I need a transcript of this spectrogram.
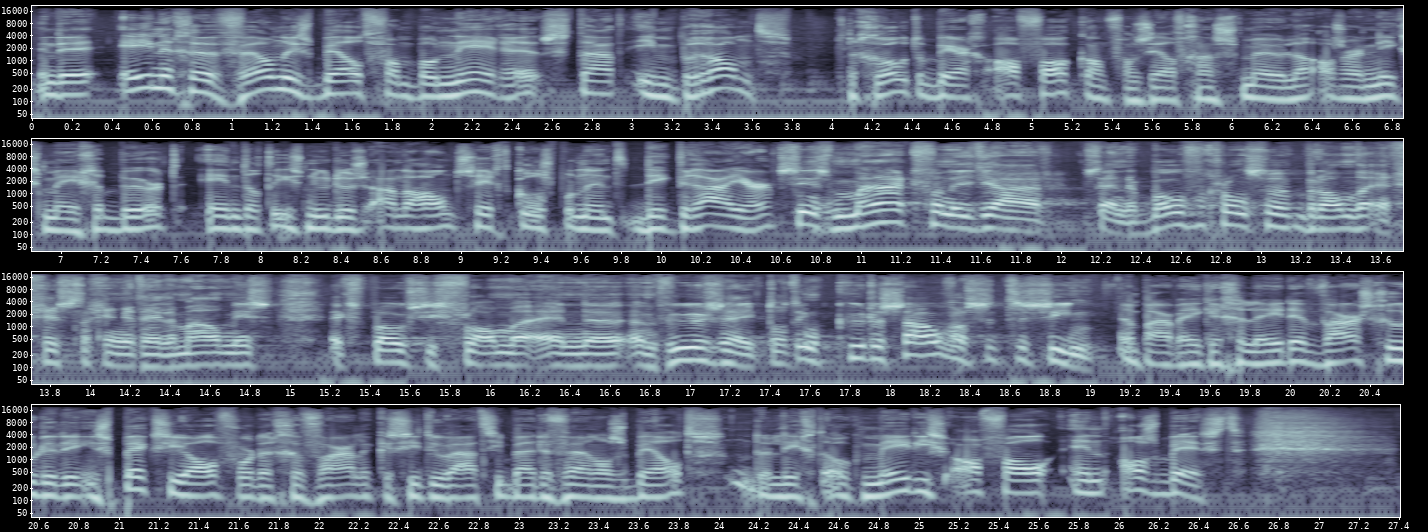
En de enige vuilnisbelt van Bonaire staat in brand. De grote berg afval kan vanzelf gaan smeulen als er niks mee gebeurt. En dat is nu dus aan de hand, zegt correspondent Dick Draaier. Sinds maart van dit jaar zijn er bovengrondse branden. En gisteren ging het helemaal mis. Explosies, vlammen en uh, een vuurzee. Tot in Curaçao was het te zien. Een paar weken geleden waarschuwde de inspectie al... voor de gevaarlijke situatie bij de vuilnisbelt. Er ligt ook medisch afval en asbest.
